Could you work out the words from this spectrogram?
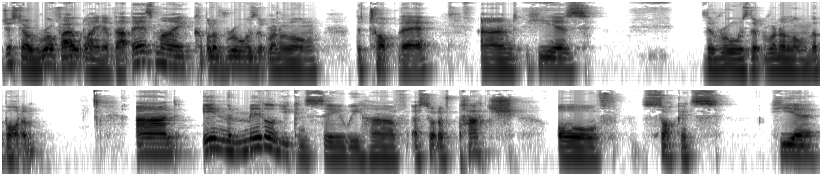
just a rough outline of that. There's my couple of rows that run along the top there and here's the rows that run along the bottom. And in the middle you can see we have a sort of patch of sockets here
